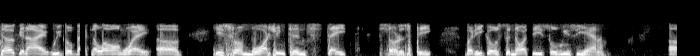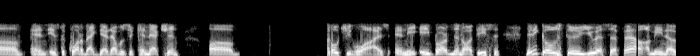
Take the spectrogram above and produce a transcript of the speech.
Doug and I, we go back a long way. Uh, he's from Washington State, so to speak, but he goes to Northeast Louisiana uh, and is the quarterback there. That was a connection, uh, coaching wise, and he, he brought him to Northeastern. Then he goes to USFL, I mean, uh,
